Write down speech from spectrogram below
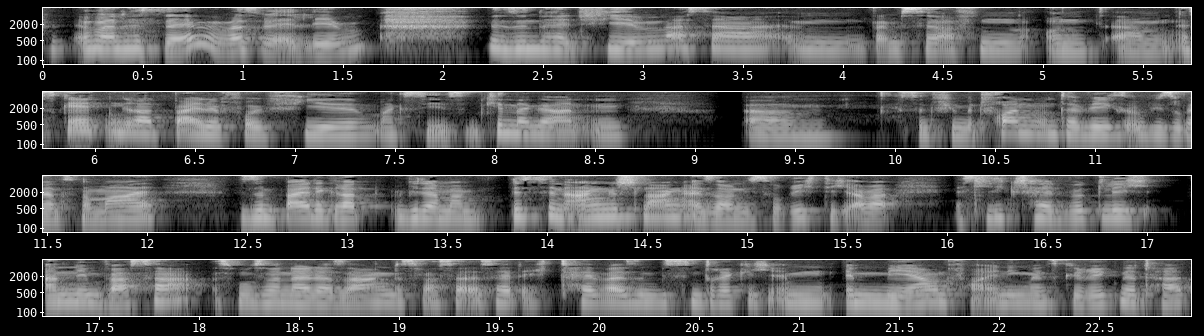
immer dasselbe, was wir erleben. Wir sind halt viel im Wasser ähm, beim Surfen und ähm, es skaten gerade beide voll viel. Maxi ist im Kindergarten. Ähm, sind viel mit Freunden unterwegs, irgendwie so ganz normal. Wir sind beide gerade wieder mal ein bisschen angeschlagen, also auch nicht so richtig, aber es liegt halt wirklich an dem Wasser. Das muss man leider sagen. Das Wasser ist halt echt teilweise ein bisschen dreckig im, im Meer und vor allen Dingen, wenn es geregnet hat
